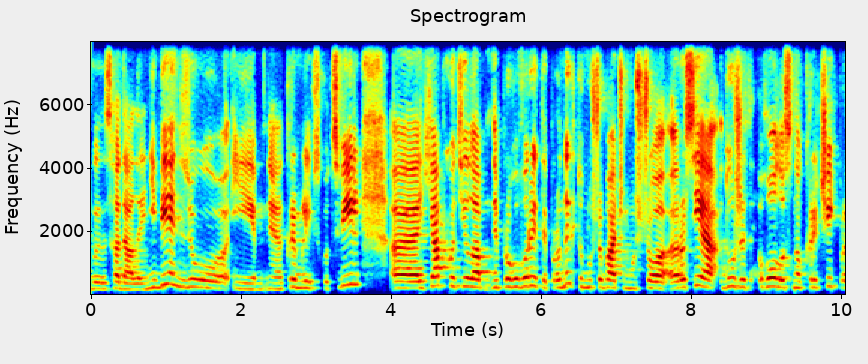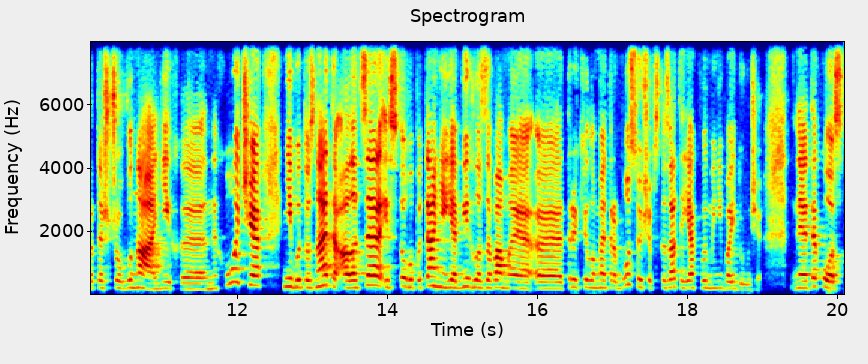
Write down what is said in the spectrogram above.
ви згадали Нібензю і Кремлівську цвіль. Я б хотіла проговорити про них, тому що бачимо, що Росія дуже голосно кричить про те, що вона їх не хоче, нібито знаєте, але це із того питання я бігла за вами три кілометри босою, щоб сказати, як ви мені байдужі. Так ось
